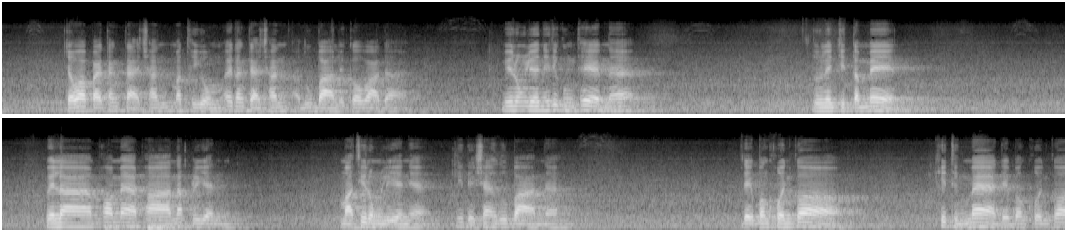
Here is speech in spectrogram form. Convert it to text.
ำจะว่าไปตั้งแต่ชั้นมัธยมไอ้ตั้งแต่ชั้นอนุบาลเลยก็ว่าได้ มีโรงเรียนนี้ที่กรุงเทพนะฮะโรงเรียนจิตเมธเวลาพ่อแม่พานักเรียนมาที่โรงเรียนเนี่ยนี่เด็กชั้นอนุบาลนะ เด็กบางคนก็ คิดถึงแม่เด็กบางคนก็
